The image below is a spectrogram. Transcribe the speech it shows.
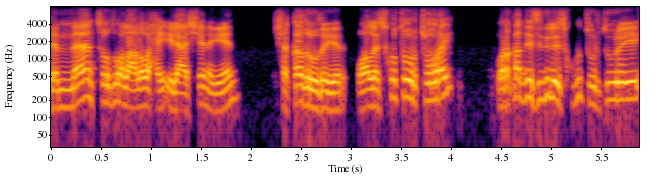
dhammaantood walaalo waxay ilaashanayeen shaqadooda yar waa laysku tuurtuuray. Warqaddii sidii layskugu tuurtuurayey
